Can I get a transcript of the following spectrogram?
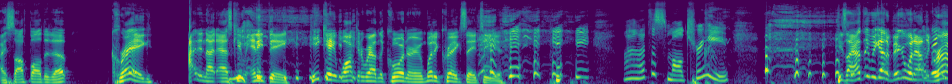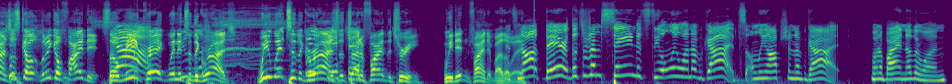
I softballed it up. Craig, I did not ask him anything. he came walking around the corner, and what did Craig say to you? wow, that's a small tree. He's like, I think we got a bigger one out in the garage. Let's go. Let me go find it. So me and Craig went into the garage. We went to the garage to try to find the tree. We didn't find it, by the It's way. It's not there. That's what I'm saying. It's the only one I've got. It's the only option I've got. Want to buy another one?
